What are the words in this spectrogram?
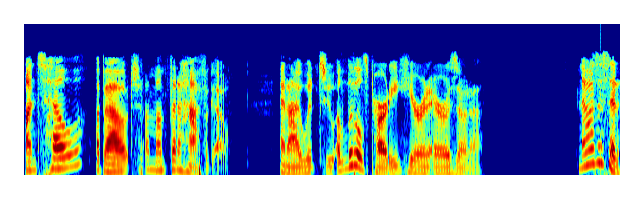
Until about a month and a half ago, and I went to a littles party here in Arizona. Now, as I said,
